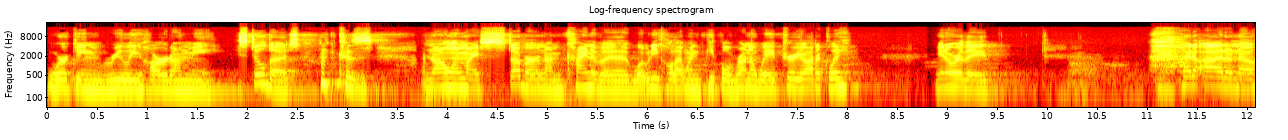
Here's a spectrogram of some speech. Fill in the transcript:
working really hard on me. He still does, because I'm not only am I stubborn, I'm kind of a what do you call that when people run away periodically? You know where they. I don't, I don't know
